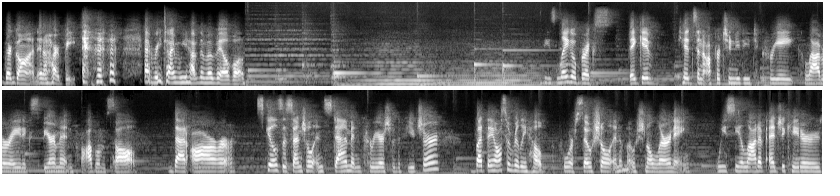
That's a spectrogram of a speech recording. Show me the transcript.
they're gone in a heartbeat every time we have them available. These Lego bricks, they give kids an opportunity to create, collaborate, experiment, and problem solve that are skills essential in STEM and careers for the future, but they also really help for social and emotional learning. We see a lot of educators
